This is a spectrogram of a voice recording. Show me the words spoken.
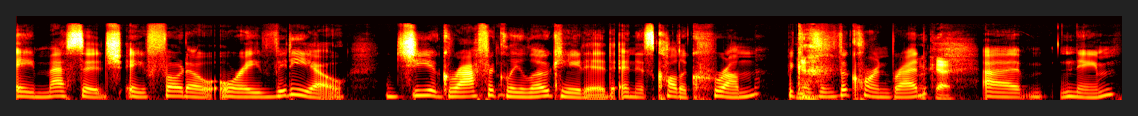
a message a photo or a video geographically located and it's called a crumb because of the cornbread Okay. uh, name.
